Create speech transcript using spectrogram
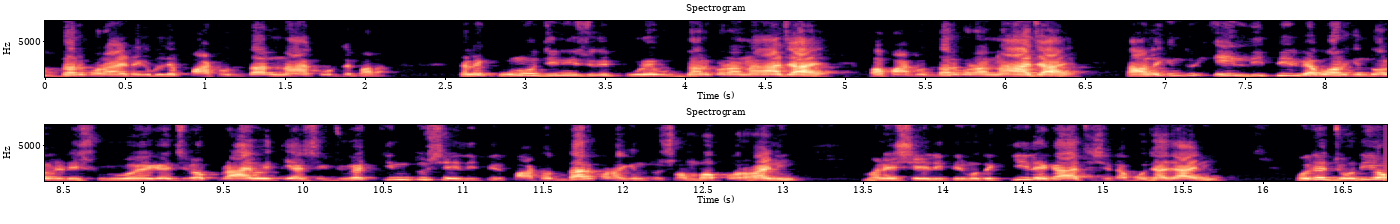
উদ্ধার করা, এটাকে বলছে পাঠোদ্ধার না করতে পারা। তাহলে কোনো জিনিস যদি পড়ে উদ্ধার করা না যায় বা পাঠোদ্ধার করা না যায়, তাহলে কিন্তু এই লিপির ব্যবহার কিন্তু অলরেডি শুরু হয়ে গেছিল প্রায় ঐতিহাসিক যুগে। কিন্তু সেই লিপির পাঠোদ্ধার করা কিন্তু সম্ভবপর হয়নি। মানে সেই লিপির মধ্যে কি লেখা আছে সেটা বোঝা যায়নি। বলছে যদিও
